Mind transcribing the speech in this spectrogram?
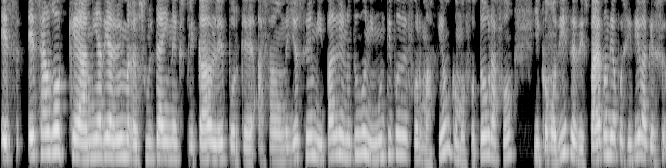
es, algo que a mí a día de hoy me resulta inexplicable porque hasta donde yo sé mi padre no tuvo ningún tipo de formación como fotógrafo y como dices, Dispara con diapositiva, que es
